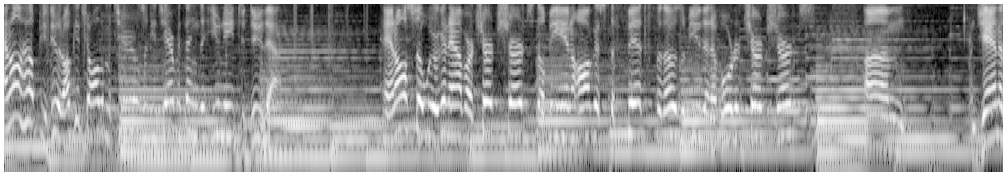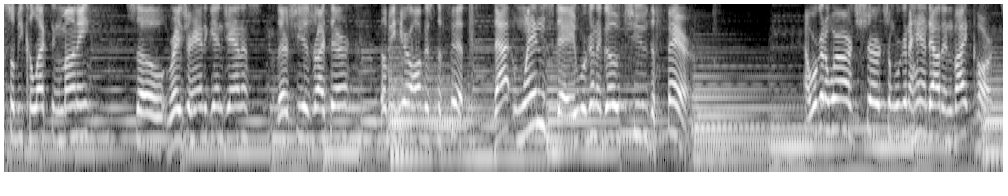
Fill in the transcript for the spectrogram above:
And I'll help you do it. I'll get you all the materials, I'll get you everything that you need to do that. And also, we are going to have our church shirts. They'll be in August the 5th for those of you that have ordered church shirts. Um, Janice will be collecting money. So raise your hand again, Janice. There she is right there. They'll be here August the 5th. That Wednesday, we're going to go to the fair. And we're going to wear our shirts and we're going to hand out invite cards.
